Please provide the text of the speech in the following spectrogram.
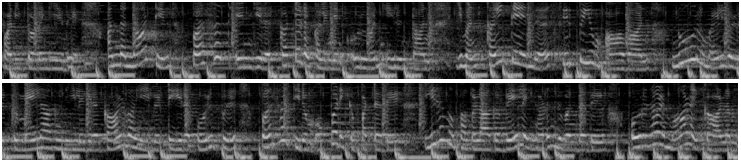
பணி தொடங்கியது. அந்த நாட்டில் பர்ஹத் என்கிற கட்டடக்கலைஞன் ஒருவன் இருந்தான். இவன் கைத்தேர்ந்த சிற்பியும் ஆவான். நூறு மைல்களுக்கு மேலாக நீளுகிற கால்வாயை வெட்டுகிற பொறுப்பு பர்ஹத்திடம் ஒப்படைக்கப்பட்டது. இரவு பகலாக வேலை நடந்து வந்தது. ஒரு நாள் மாலை காலம்.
